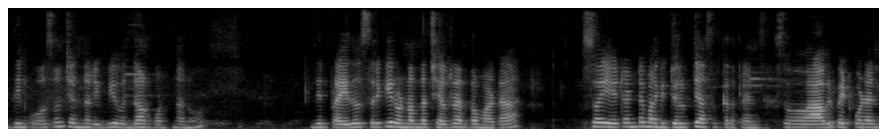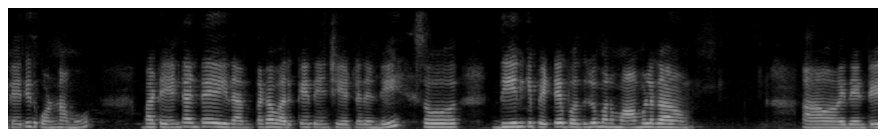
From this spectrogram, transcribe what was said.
దీనికోసం చిన్న రివ్యూ ఇద్దాం అనుకుంటున్నాను. దీని ప్రైస్ వచ్చరికి రెండు వందల చిల్లర అంతమాట సో ఏంటంటే మనకి జలుపు చేస్తుంది కదా ఫ్రెండ్స్ సో ఆవిరి పెట్టుకోవడానికి అయితే ఇది కొన్నాము. బట్ ఏంటంటే ఇది అంతగా వర్క్ అయితే ఏం చేయట్లేదండి. సో దీనికి పెట్టే బదులు మనం మామూలుగా ఇదేంటి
